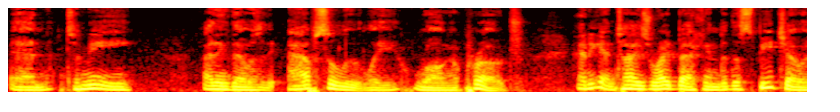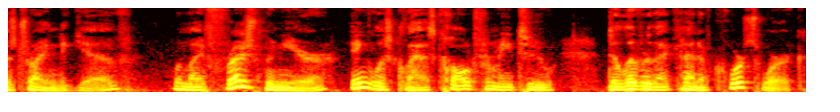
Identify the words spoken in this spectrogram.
And to me, I think that was the absolutely wrong approach. And again, ties right back into the speech I was trying to give when my freshman year English class called for me to deliver that kind of coursework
